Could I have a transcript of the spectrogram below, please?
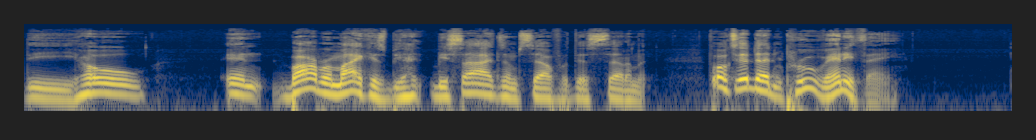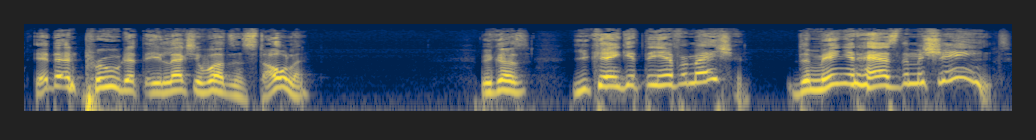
the whole and Barbara Mike is be, besides himself with this settlement, folks. It doesn't prove anything. It doesn't prove that the election wasn't stolen because you can't get the information. Dominion has the machines,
